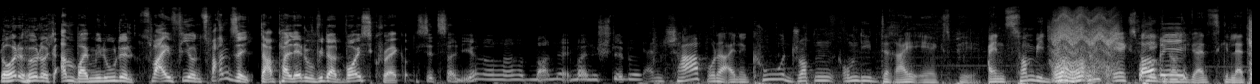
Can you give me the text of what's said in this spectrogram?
Leute, hört euch an bei Minute 2,24. Da hat Paletto wieder ein Voice Crack. Und ich sitze dann hier, ah, Mann, ey, meine Stimme. Ein Schaf oder eine Kuh droppen um die 3 EXP. Ein Zombie droppt 5 EXP, Sorry. genauso wie ein Skelett.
